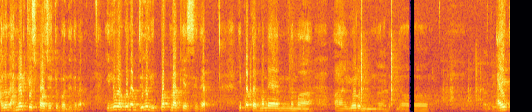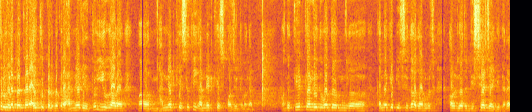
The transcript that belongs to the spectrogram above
ಅದೊಂದು ಹನ್ನೆರಡು ಕೇಸ್ ಪಾಸಿಟಿವ್ ಬಂದಿದ್ದಾವೆ. ಇಲ್ಲಿವರೆಗೂ ನಮ್ಮ ಜಿಲ್ಲೆಯಲ್ಲಿ ಇಪ್ಪತ್ನಾಲ್ಕು ಕೇಸ್ ಇದೆ. ಇಪ್ಪತ್ತೈದು ಮೊನ್ನೆ ನಮ್ಮ ಇವರು ಐತರು ಹೇಳಬೇಕಾದ್ರೆ, ಐತರು ಕೇಳಬೇಕಾದ್ರೆ ಹನ್ನೆರಡು ಇತ್ತು. ಈಗ ಹನ್ನೆರಡು ಕೇಸ್ ಇತ್ತು. ಈಗ ಹನ್ನೆರಡು ಕೇಸ್ ಪಾಸಿಟಿವ್ ಬಂದೆ ಒಂದು ತೀರ್ಥಹಳ್ಳಿದು ಒಂದು ಕನ್ನಂಗೆ ಪೀಸ್ ಇದು. ಅದು ಅಡ್ಮಿಟ್ ಅವ್ರು ಇವತ್ತು ಡಿಸ್ಚಾರ್ಜ್ ಆಗಿದ್ದಾರೆ.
